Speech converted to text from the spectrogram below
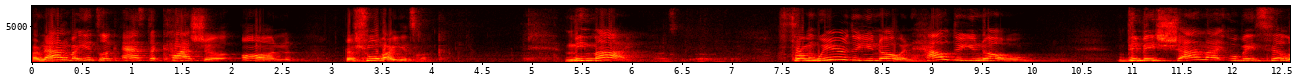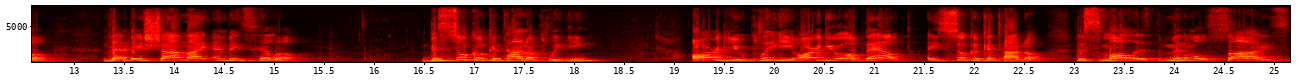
Rav Nachum by Yitzchak asked a kasha on Rav Shmuel by Yitzchak. Mimai, from where do you know and how do you know the Beis Shammai u Beis Hillel, that Beis Shammai and Beis Hillel, Besukkah Katana Pligi, argue, pligi, argue about a sukkah katana, the smallest minimal size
